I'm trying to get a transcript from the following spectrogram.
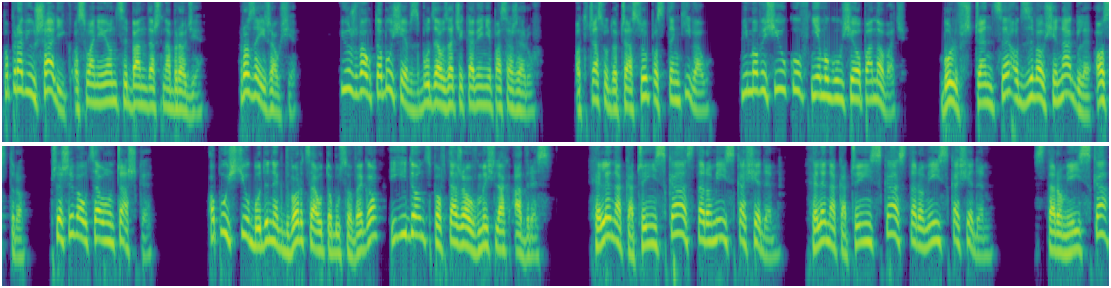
Poprawił szalik osłaniający bandaż na brodzie. Rozejrzał się. Już w autobusie wzbudzał zaciekawienie pasażerów. Od czasu do czasu postękiwał. Mimo wysiłków nie mógł się opanować. Ból w szczęce odzywał się nagle, ostro. Przeszywał całą czaszkę. Opuścił budynek dworca autobusowego i idąc powtarzał w myślach adres. Helena Kaczyńska, Staromiejska 7. Helena Kaczyńska, Staromiejska 7. Staromiejska?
